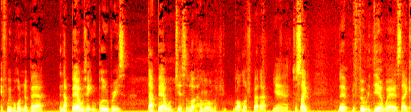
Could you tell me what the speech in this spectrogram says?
if we were hunting a bear and that bear was eating blueberries that bear would taste a lot, hell a much, lot much better. Yeah, just like the the food today whereas like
